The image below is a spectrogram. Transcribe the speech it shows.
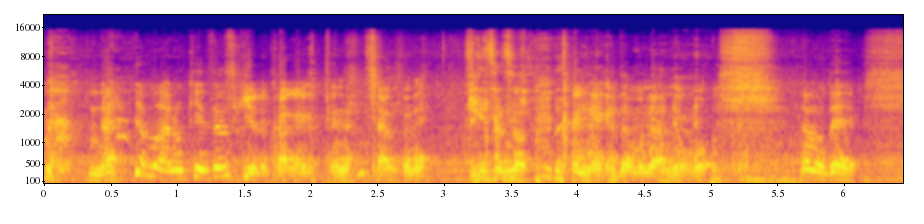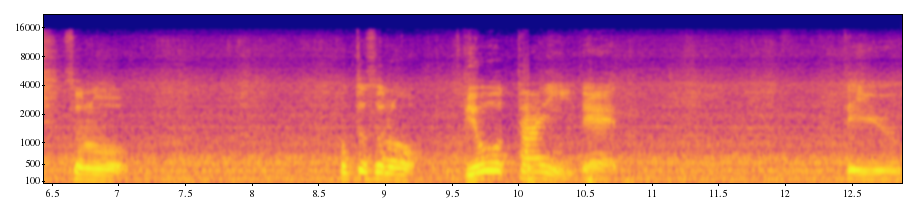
何でもあの建設業の考え方になっちゃうんですよね。時間の考え方も何でも。なのでその本当その秒単位でっていう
